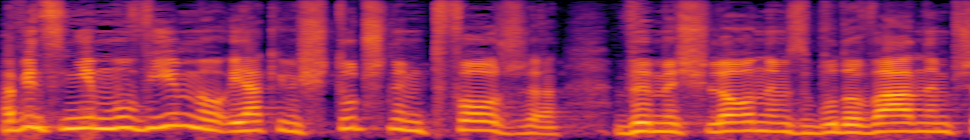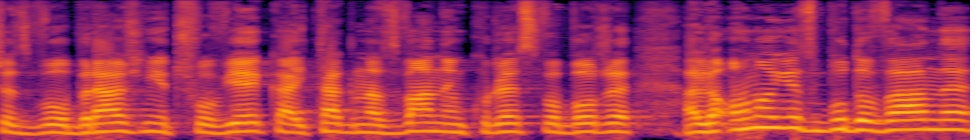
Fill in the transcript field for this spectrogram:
A więc nie mówimy o jakimś sztucznym tworze wymyślonym, zbudowanym przez wyobraźnię człowieka i tak nazwanym Królestwo Boże, ale ono jest budowane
